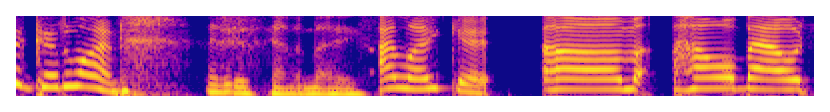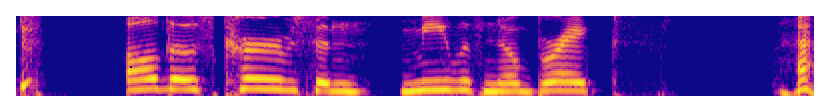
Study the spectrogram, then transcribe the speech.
a good one. That is kind of nice. I like it. Um, how about all those curves and me with no brakes?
